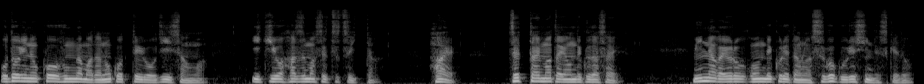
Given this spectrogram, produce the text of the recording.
踊りの興奮がまだ残っているおじいさんは、息を弾ませつつ言った。はい。絶対また呼んでください。みんなが喜んでくれたのはすごく嬉しいんですけど、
